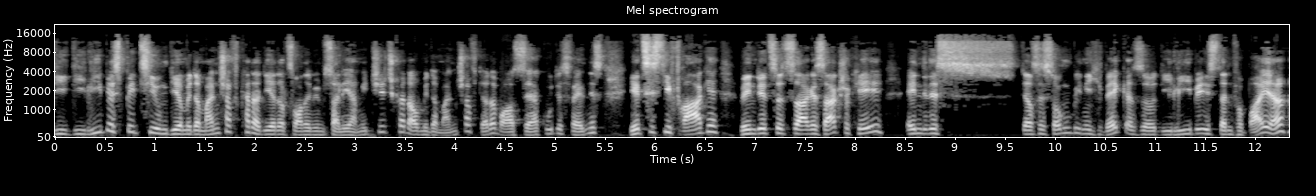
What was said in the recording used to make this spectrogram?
die, die Liebesbeziehung, die er mit der Mannschaft hat, die hat er zwar nicht mit dem Salihamidzic gehabt, auch mit der Mannschaft, ja, da war ein sehr gutes Verhältnis. Jetzt ist die Frage, wenn du jetzt sozusagen sagst, okay, Ende des der Saison bin ich weg, also die Liebe ist dann vorbei, ja,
